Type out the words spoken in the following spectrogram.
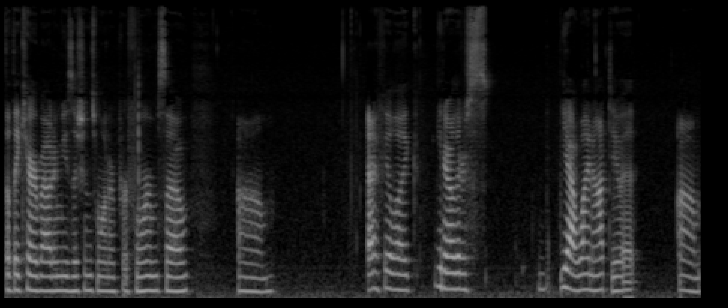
that they care about and musicians want to perform. So, um, I feel like you know, there's yeah, why not do it? Um,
